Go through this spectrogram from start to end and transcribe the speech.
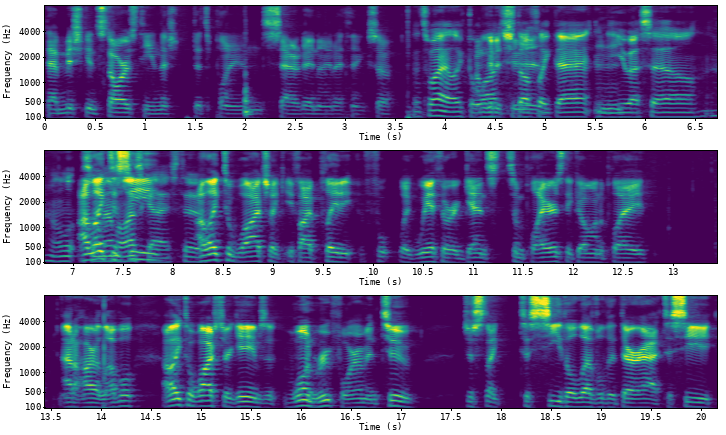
that Michigan Stars team that's, that's playing Saturday night, I think. So That's why I like to watch stuff in. Mm-hmm. like that in the USL. I like to see. guys too. I like to watch like if I played it for, like with or against some players that go on to play at a higher level. I like to watch their games. One, root for them, and two, just like to see the level that they're at. To see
